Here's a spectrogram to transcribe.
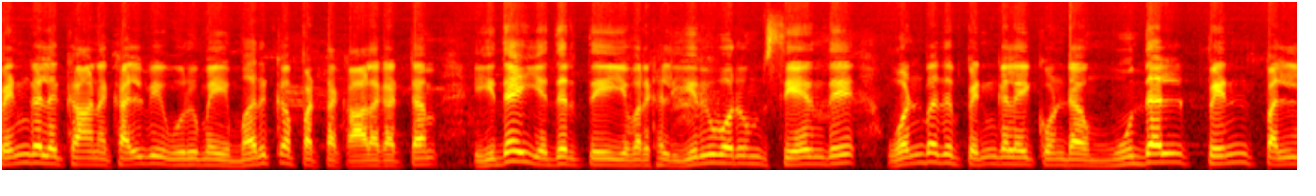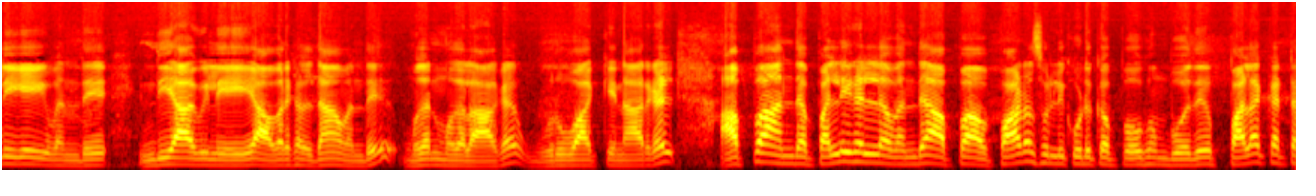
பெண்களுக்கான கல்வி உரிமை மறுக்கப்பட்ட காலகட்டம். இதை எதிர்த்து இவர்கள் இருவரும் சேர்ந்து ஒன்பது பெண்களை கொண்ட முதல் பெண் பள்ளியை வந்து இந்தியாவிலேயே அவர்கள் தான் வந்து முதன் முதலாக உருவாக்கினார்கள். அப்போ அந்த பள்ளிகளில் வந்து அப்பா பாடம் சொல்லிக் கொடுக்க போகும்போது பல கட்ட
